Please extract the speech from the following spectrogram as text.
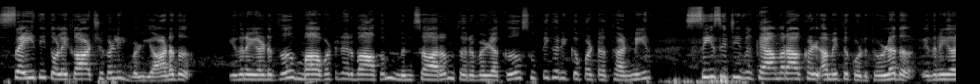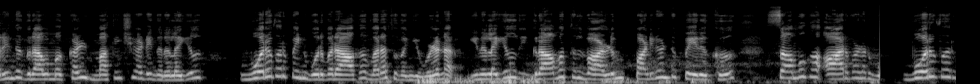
செய்தி தொலைக்காட்சிகளில் வெளியானது. இதனையடுத்து மாவட்ட நிர்வாகம் மின்சாரம் தெருவிளக்கு சுத்திகரிக்கப்பட்ட தண்ணீர் சிசிடிவி கேமராக்கள் அமைத்துக் கொடுத்துள்ளது. இதனை அறிந்த கிராம மக்கள் மகிழ்ச்சி அடைந்த நிலையில் ஒருவர் பின் ஒருவராக வர துவங்கியுள்ளனர். இந்நிலையில் இக்கிராமத்தில் வாழும் பனிரெண்டு பேருக்கு சமூக ஆர்வலர் ஒருவர்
